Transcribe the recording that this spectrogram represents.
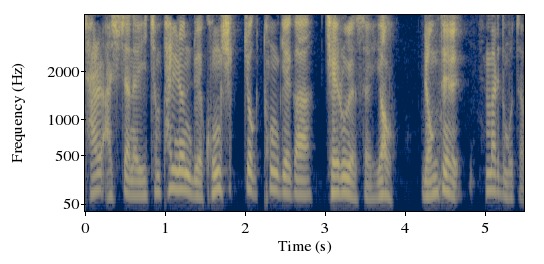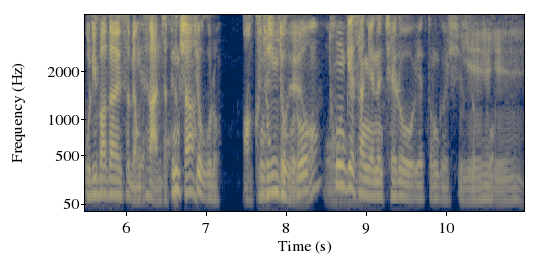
잘 아시잖아요. 2008년도에 공식적 통계가 제로였어요. 0. 명태 한 마리도 못 잡았어요. 우리 바다에서 명태가 안 잡혔다. 공식적으로 아, 그 정도예요? 통계상에는 제로였던 오. 것이 예, 있었고 예.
